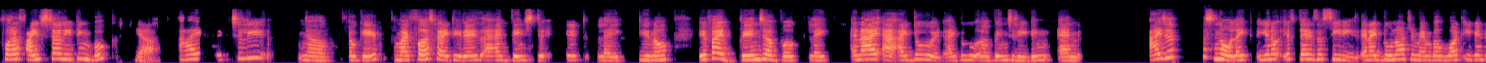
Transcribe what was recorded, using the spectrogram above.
for a five star rating book Yeah. I actually, uh, okay. My first criteria is I binged it. Like, you know, if I binge a book, like and I, I i do it i do a binge reading and i just know like you know if there is a series and i do not remember what event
